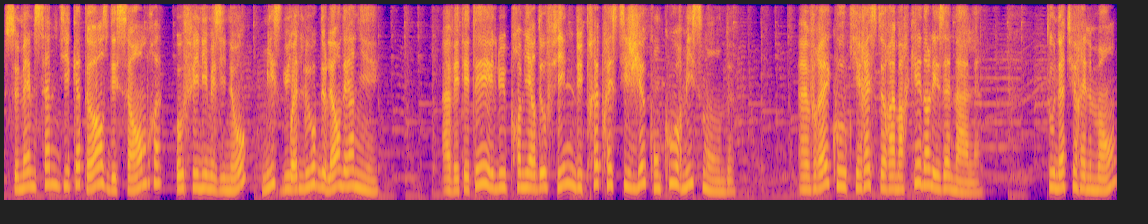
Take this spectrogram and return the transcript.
ce même samedi 14 décembre, Ophélie Mézineau, Miss Guadeloupe de l'an dernier, avait été élue première dauphine du très prestigieux concours Miss Monde. Un vrai coup qui restera marqué dans les annales. Tout naturellement,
